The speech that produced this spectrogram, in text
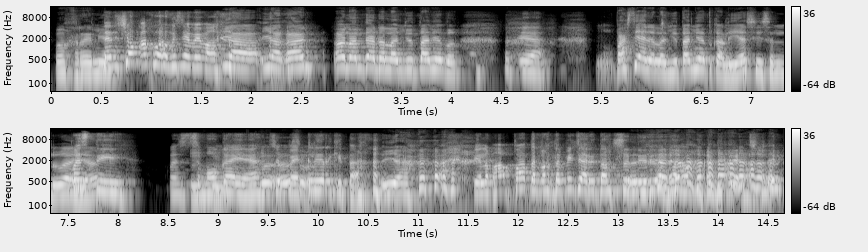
Wah keren ya. Dan shock aku habisnya memang. Iya, iya kan? Oh nanti ada lanjutannya tuh. Iya. Pasti ada lanjutannya tuh kali ya season 2 ya. Pasti. Pasti. Semoga ya supaya clear kita. Iya. Film apa teman-teman cari tahu sendiri ada apa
